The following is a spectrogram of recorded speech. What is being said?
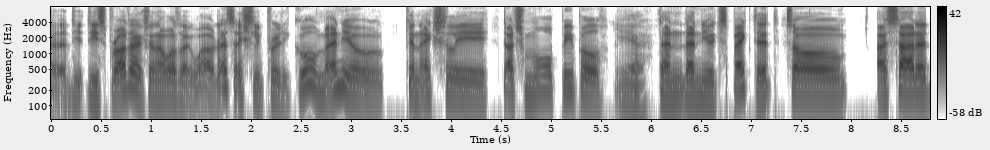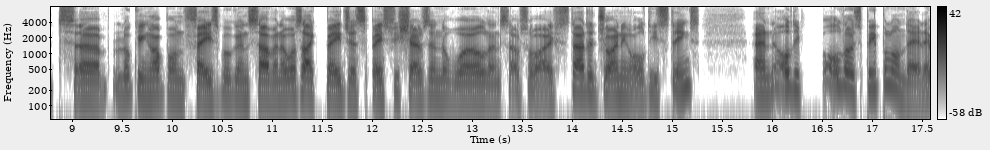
uh, th- these products, and I was like, "Wow, that's actually pretty cool, man! You can actually touch more people yeah. than than you expected." So I started uh, looking up on Facebook and stuff, and it was like pages, pastry chefs in the world and stuff. So I started joining all these things, and all the all those people on there they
